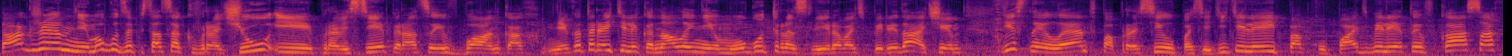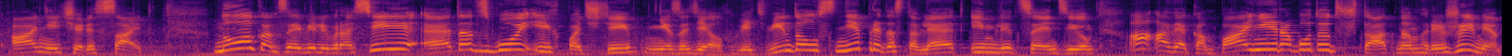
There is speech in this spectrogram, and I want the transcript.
Также не могут записаться к врачу и провести операции в банках. Некоторые телеканалы не могут транслировать передачи. Диснейленд попросил посетителей покупать билеты в кассах, а не через сайт. Но, как заявили в России, этот сбой их почти не задел, ведь Windows не предоставляет им лицензию, а авиакомпании работают в штатном режиме.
